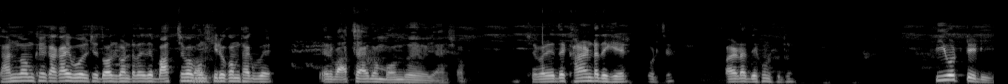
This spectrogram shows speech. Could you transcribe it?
ধান গম খেয়ে কাকাই বলছে দশ ঘণ্টা এদের বাচ্চা কখন কীরকম থাকবে? এর বাচ্চা একদম বন্ধ হয়ে যায় সব। সেবার এদের খারানটা দেখে করছে। পায়রাটা দেখুন শুধু। Pure teddy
